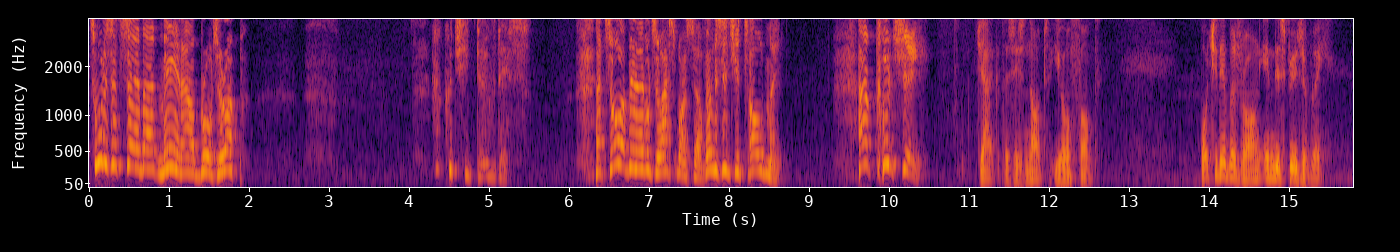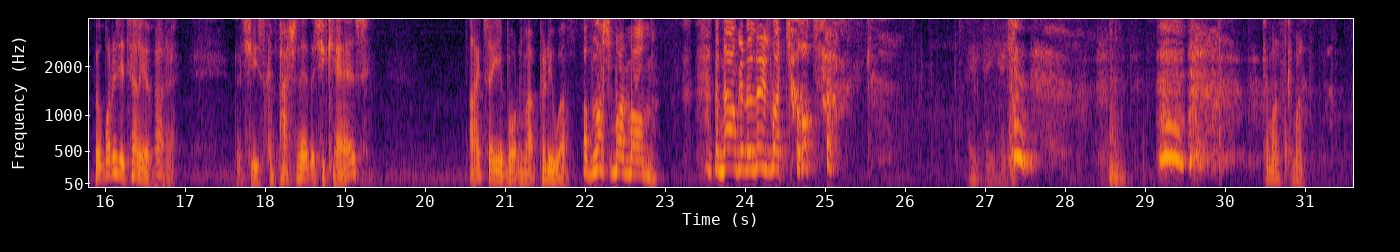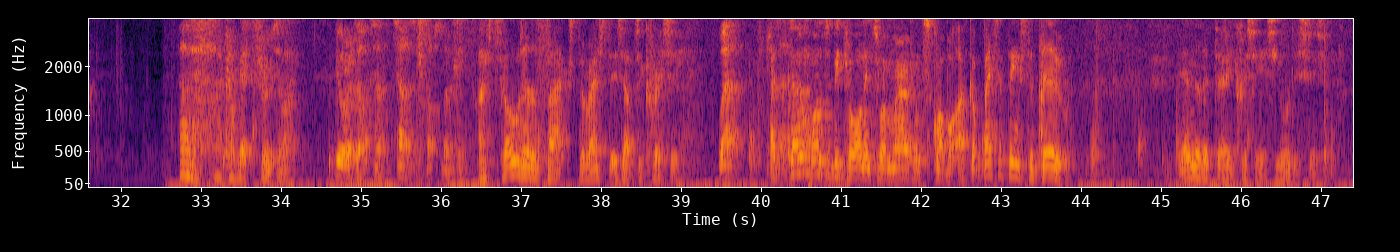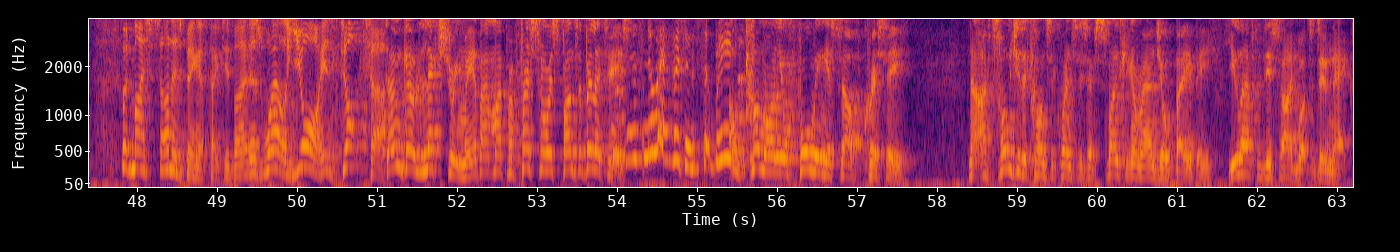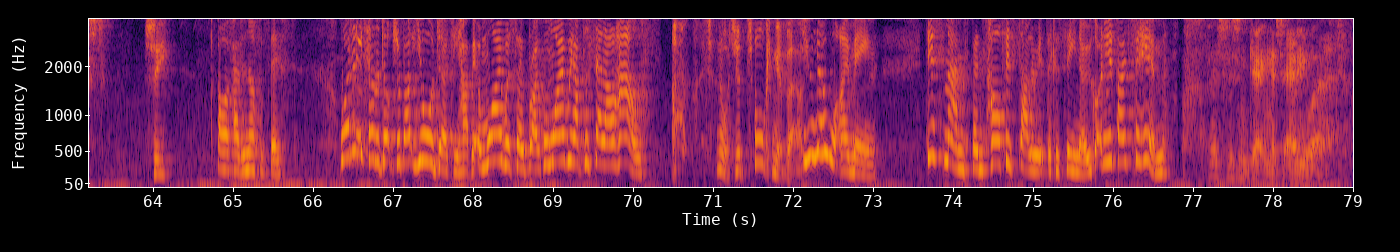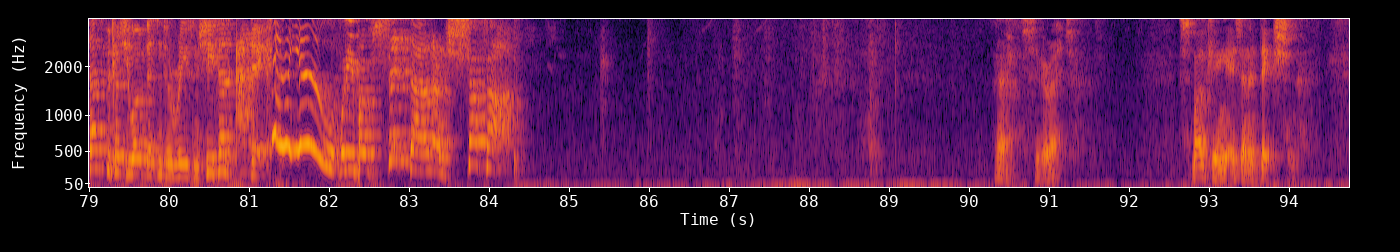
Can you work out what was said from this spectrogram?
So what does that say about me and how I brought her up? How could she do this? That's all I've been able to ask myself ever since you told me. How could she? Jack, this is not your fault. What she did was wrong, indisputably. But what does it tell you about her? That she's compassionate, that she cares? I'd say you brought them up pretty well. I've lost my mum, and now I'm going to lose my daughter. Hey, hey, hey. come on, come on. Ah, I can't get through to her. You're a doctor. Tell her to stop smoking. I've told her the facts. The rest is up to Chrissy. Well, I don't want to be drawn into a marital squabble. I've got better things to do. At the end of the day, Chrissy, it's your decision. But my son is being affected by it as well. You're his doctor. Don't go lecturing me about my professional responsibilities. There's no evidence that really. Oh, come on, you're fooling yourself, Chrissy. Now, I've told you the consequences of smoking around your baby. You have to decide what to do next. See? Oh, I've had enough of this. Why don't you tell the doctor about your dirty habit and why we're so broke and why we have to sell our house? I don't know what you're talking about. You know what I mean. This man spends half his salary at the casino. You got any advice for him? This isn't getting us anywhere. That's because you won't listen to reason. She's an addict. So are you! Will you both sit down and shut up? Yeah, cigarette. Smoking is an addiction,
